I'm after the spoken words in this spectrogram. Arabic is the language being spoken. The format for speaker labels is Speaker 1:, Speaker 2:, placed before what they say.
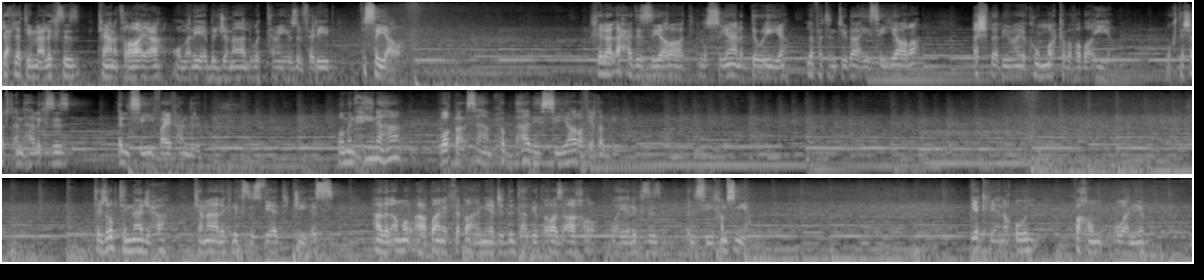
Speaker 1: رحلتي مع لكزس كانت رائعة ومليئة بالجمال والتميز الفريد في السيارة. خلال أحد الزيارات للصيانة الدورية لفت انتباهي سيارة أشبه بما يكون مركبة فضائية واكتشفت أنها لكزس LC 500 ومن حينها وقع سهم حب هذه السيارة في قلبي. تجربتي الناجحة كمالك لكزس فئة GS. هذا الأمر أعطاني الثقة أني أجددها في طراز آخر وهي لكزس LC 500 يكفي أن أقول فخم وأنيق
